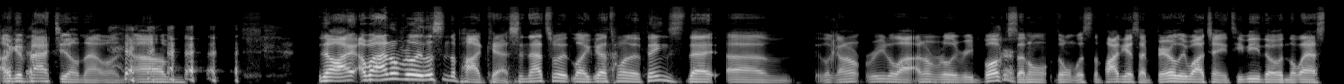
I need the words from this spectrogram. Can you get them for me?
I'll get back to you on that one. Um, no, I well, I don't really listen to podcasts, and that's what like that's one of the things that um like I don't read a lot. I don't really read books. Sure. I don't don't listen to podcasts. I barely watch any TV though. In the last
